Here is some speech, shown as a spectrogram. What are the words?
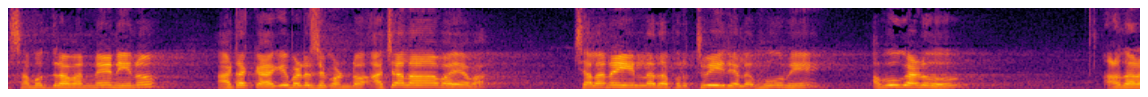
ಸಮುದ್ರವನ್ನೇ ನೀನು ಆಟಕ್ಕಾಗಿ ಬಡಿಸಿಕೊಂಡು ಅಚಲಾವಯವ. ಚಲನೆ ಇಲ್ಲದ ಪೃಥ್ವಿ ಜಲ ಭೂಮಿ, ಅವುಗಳು, ಅದರ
